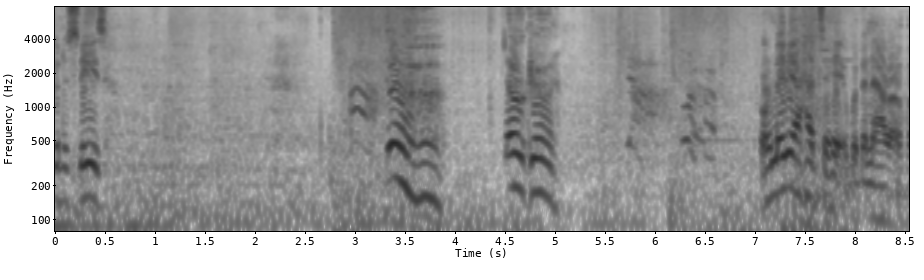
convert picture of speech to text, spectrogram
I'm gonna sneeze. Ugh. Oh god. Or maybe I had to hit it with an arrow.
